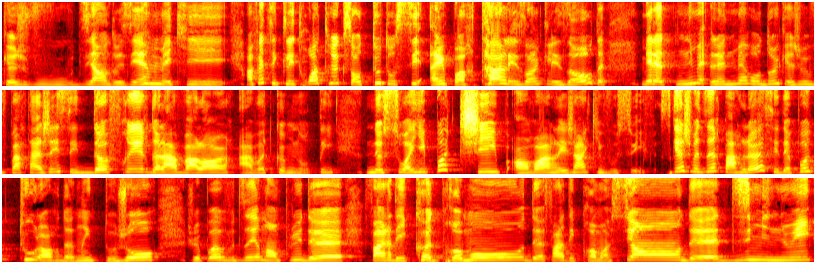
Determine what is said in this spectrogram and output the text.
que je vous dis en deuxième, mais qui En fait, c'est que les trois trucs sont tout aussi importants les uns que les autres. Mais le, numéro deux que je vais vous partager, c'est d'offrir de la valeur à votre communauté. Ne soyez pas cheap envers les gens qui vous suivent. Ce que je veux dire par là, c'est de pas tout leur donner toujours. Je veux pas vous dire non plus de faire des codes promo, de faire des promotions, de diminuer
